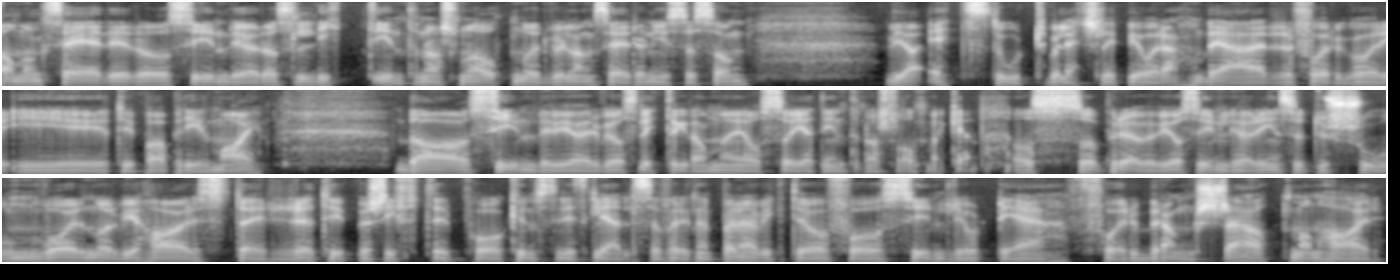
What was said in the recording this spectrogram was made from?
annonserer og synliggjør oss litt internasjonalt når vi lanserer ny sesong. Vi har ett stort billettslipp i året. Det er, foregår i type april-mai. Da synliggjør vi oss litt også i et internasjonalt marked. Og så prøver vi å synliggjøre institusjonen vår når vi har større typer skifter på kunstnerisk ledelse f.eks. Det er viktig å få synliggjort det for bransje. At man har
